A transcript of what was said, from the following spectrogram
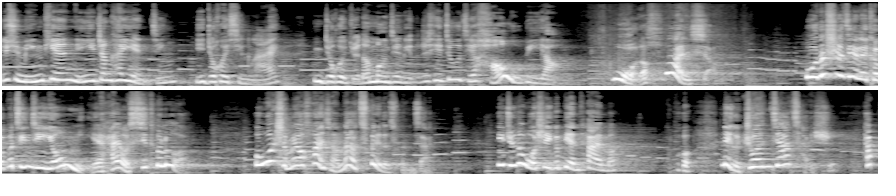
也许明天你一睁开眼睛，你就会醒来，你就会觉得梦境里的这些纠结毫无必要。我的幻想，我的世界里可不仅仅有你，还有希特勒。我为什么要幻想纳粹的存在？你觉得我是一个变态吗？不，那个专家才是。他不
